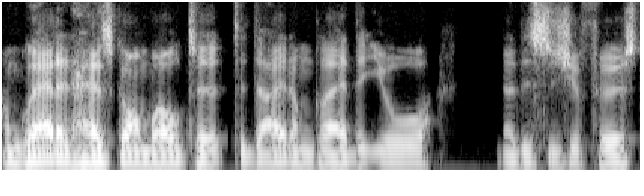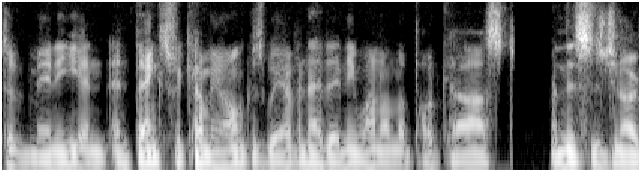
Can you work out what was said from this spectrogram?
I'm glad it has gone well to to date. I'm glad that you're, you know, this is your first of many, and and thanks for coming on because we haven't had anyone on the podcast, and this is you know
